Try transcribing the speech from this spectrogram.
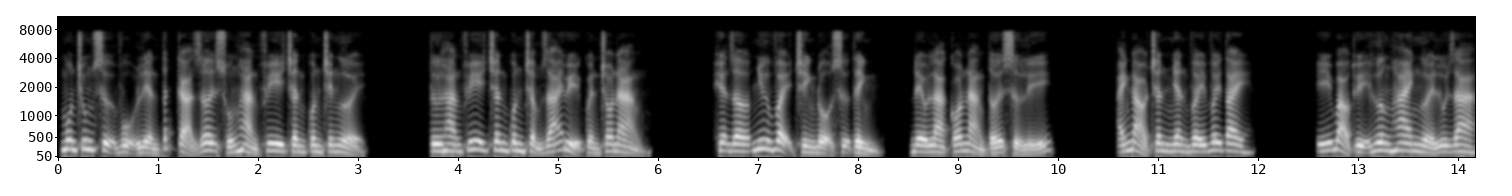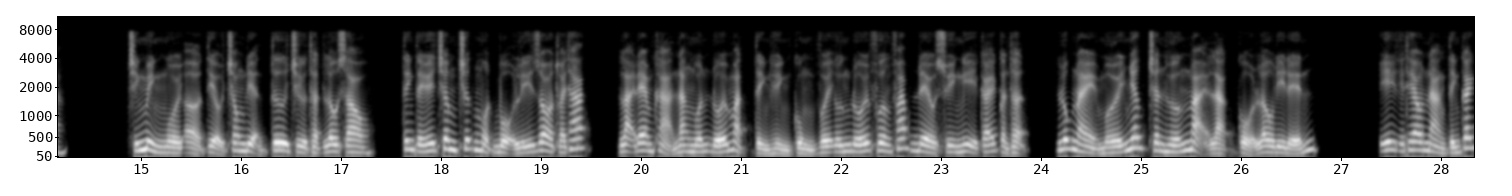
Môn trung sự vụ liền tất cả rơi xuống Hàn Phi chân quân trên người. Từ Hàn Phi chân quân chậm rãi ủy quyền cho nàng. Hiện giờ như vậy trình độ sự tình, đều là có nàng tới xử lý. Ánh đảo chân nhân vẫy vây tay. Ý bảo Thụy Hương hai người lui ra. Chính mình ngồi ở tiểu trong điện tư trừ thật lâu sau, tinh tế châm trước một bộ lý do thoái thác, lại đem khả năng muốn đối mặt tình hình cùng với ứng đối phương pháp đều suy nghĩ cái cẩn thận, lúc này mới nhấc chân hướng mại lạc cổ lâu đi đến. Ý thì theo nàng tính cách,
